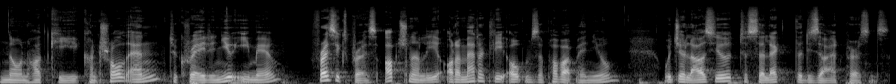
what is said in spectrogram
known hotkey Control N to create a new email, PhraseExpress optionally automatically opens a pop-up menu which allows you to select the desired persons.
